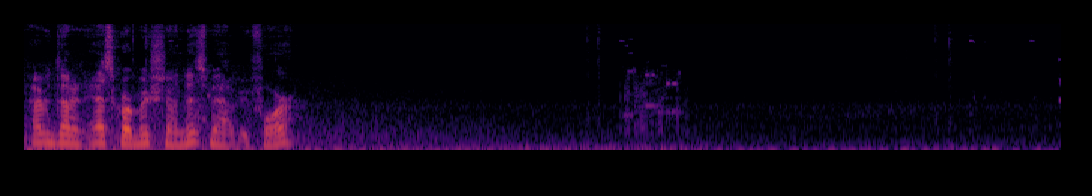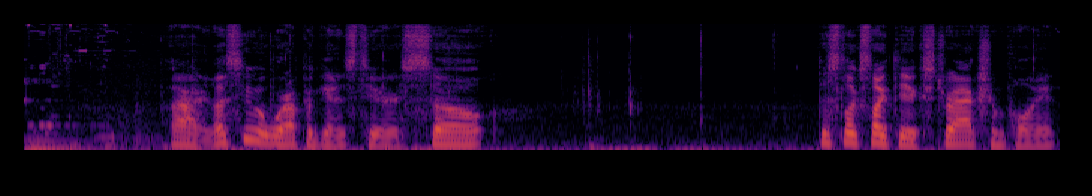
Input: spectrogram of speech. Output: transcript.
I haven't done an escort mission on this map before. Alright, let's see what we're up against here. So, this looks like the extraction point.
